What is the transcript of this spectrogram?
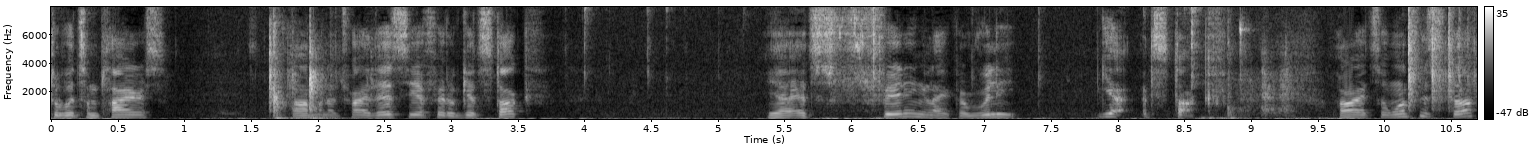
do it with some pliers. I'm gonna try this see if it'll get stuck yeah it's fitting like a really yeah it's stuck. Alright so once it's stuck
